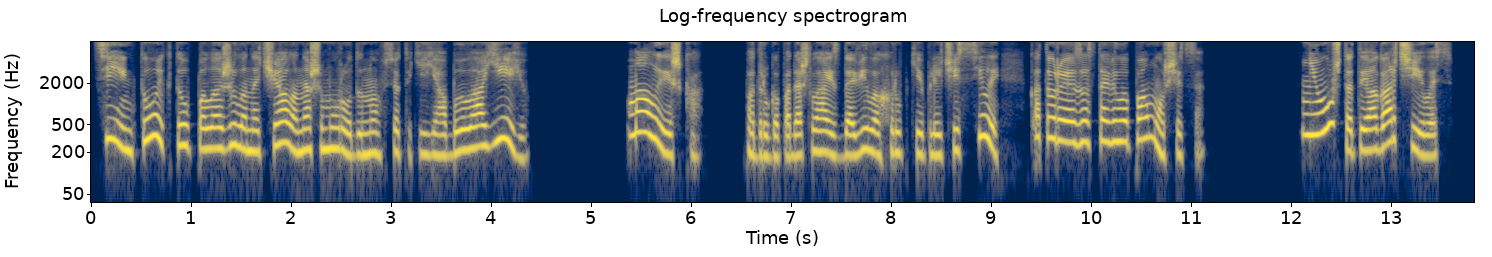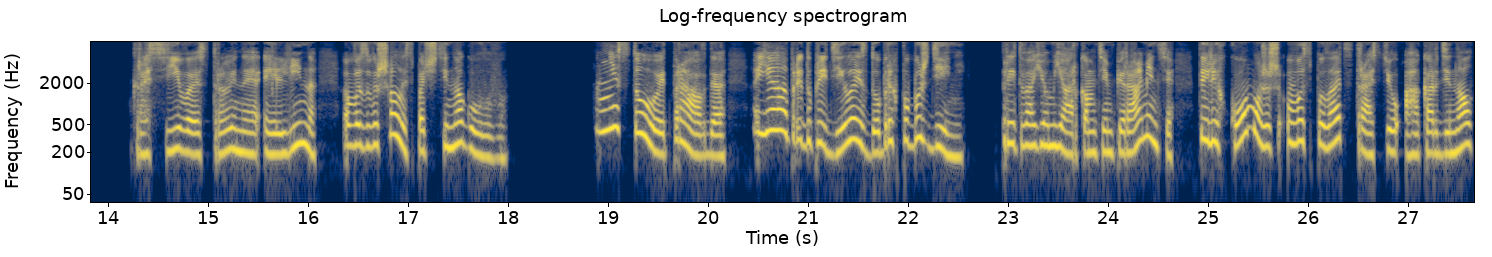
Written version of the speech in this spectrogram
тень той, кто положила начало нашему роду, но все таки я была ею. «Малышка», — подруга подошла и сдавила хрупкие плечи с силой, которая заставила поморщиться. «Неужто ты огорчилась?» Красивая, стройная Эллина возвышалась почти на голову. «Не стоит, правда. Я предупредила из добрых побуждений. При твоем ярком темпераменте ты легко можешь воспылать страстью, а кардинал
